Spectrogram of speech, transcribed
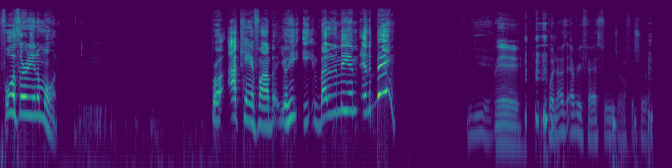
Four thirty in the morning, bro. I can't find, but yo, he eating better than me in, in the bank. Yeah. yeah. Well, no, it's every fast food joint for sure.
